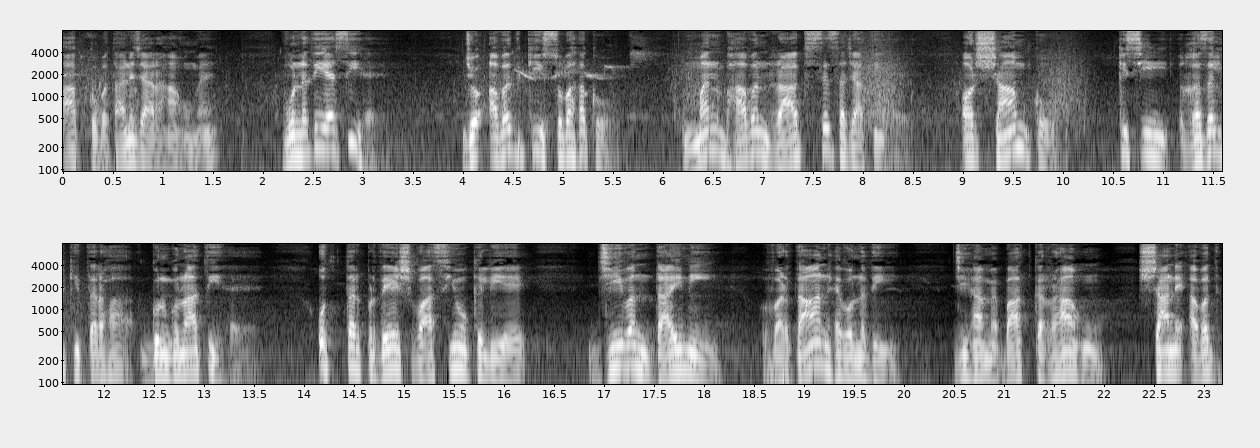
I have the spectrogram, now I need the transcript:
आपको बताने जा रहा हूँ मैं, वो नदी ऐसी है, जो अवध की सुबह को मन भावन राग से सजाती है और शाम को किसी गज़ल की तरह गुनगुनाती है। उत्तर प्रदेश वासियों के लिए जीवन दायनी वरदान है वो नदी। जी हाँ, मैं बात कर रहा हूँ शान अवध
